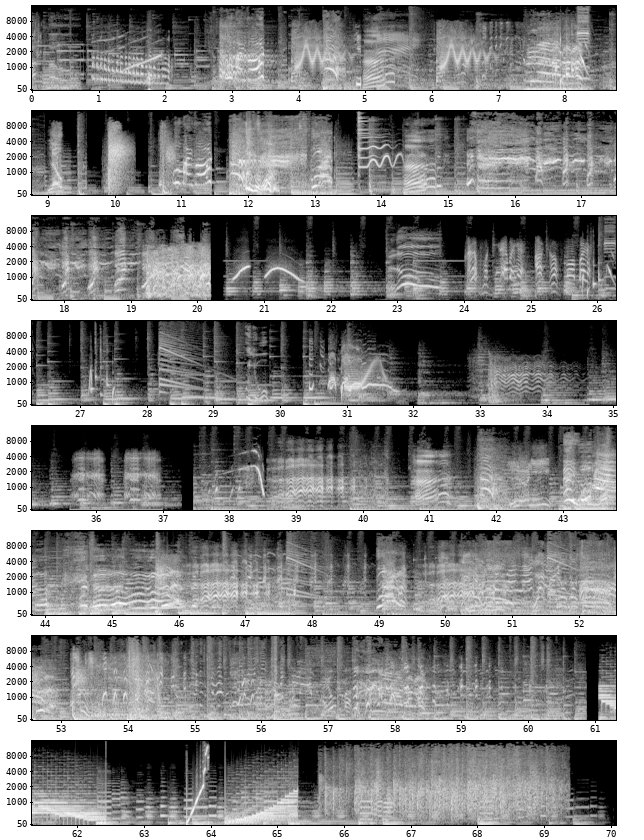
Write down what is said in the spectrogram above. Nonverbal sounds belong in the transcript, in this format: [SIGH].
Uh-oh. [LAUGHS] Oh my god! Huh? Nope. Oh my god! Huh? Hello? [LAUGHS] 何？[LAUGHS] Oh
